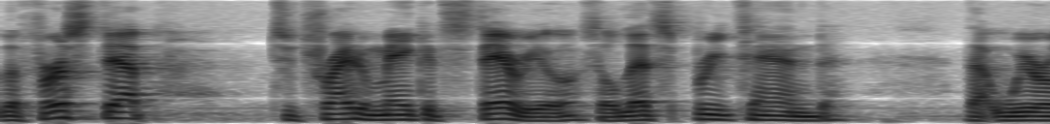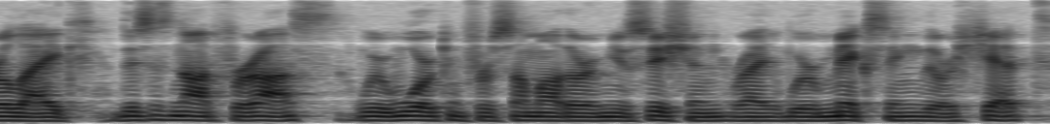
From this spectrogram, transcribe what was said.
the first step to try to make it stereo, so let's pretend that we're like, this is not for us. We're working for some other musician, right? We're mixing their shit.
